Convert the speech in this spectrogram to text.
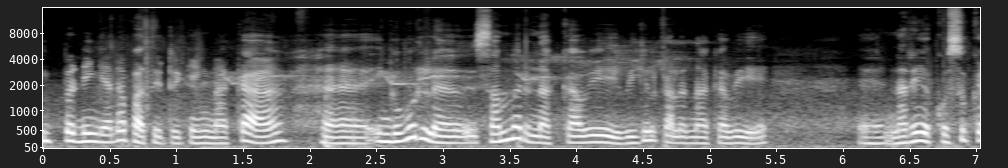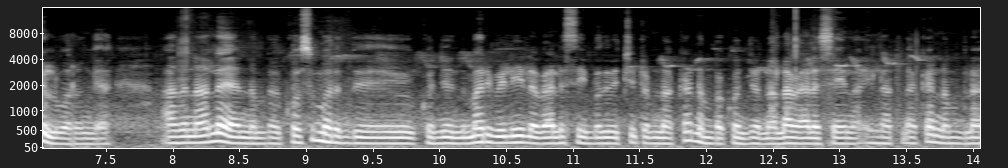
இப்போ நீங்கள் என்ன பார்த்துட்ருக்கீங்கனாக்கா எங்கள் ஊரில் சம்மர்னாக்காவே வெயில் காலம்னாக்காவே நிறைய கொசுக்கள் வருங்க. அதனால் நம்ம கொசு மருந்து கொஞ்சம் இந்த மாதிரி வெளியில் வேலை செய்யும்போது வச்சிட்டோம்னாக்கா நம்ம கொஞ்சம் நல்லா வேலை செய்யலாம். இல்லாட்டினாக்கா நம்மளை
